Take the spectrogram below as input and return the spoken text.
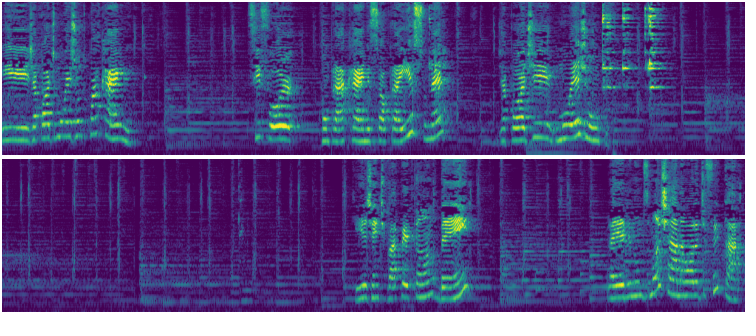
e já pode moer junto com a carne. Se for comprar a carne só para isso, né? Já pode moer junto. Aqui a gente vai apertando bem para ele não desmanchar na hora de fritar.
